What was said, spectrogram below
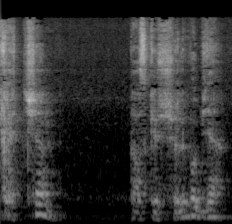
chrétienne, parce que je le vois bien.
